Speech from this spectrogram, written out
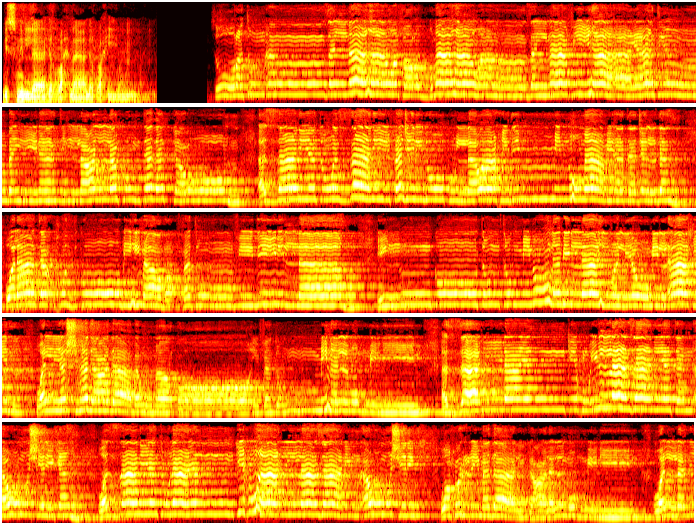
بسم الله الرحمن الرحيم. سورة وليشهد عذابهما طائفة من المؤمنين. الزاني لا ينكح إلا زانية أو مشركة والزانية لا ينكحها إلا زان أو مشرك وحرم ذلك على المؤمنين. والذين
